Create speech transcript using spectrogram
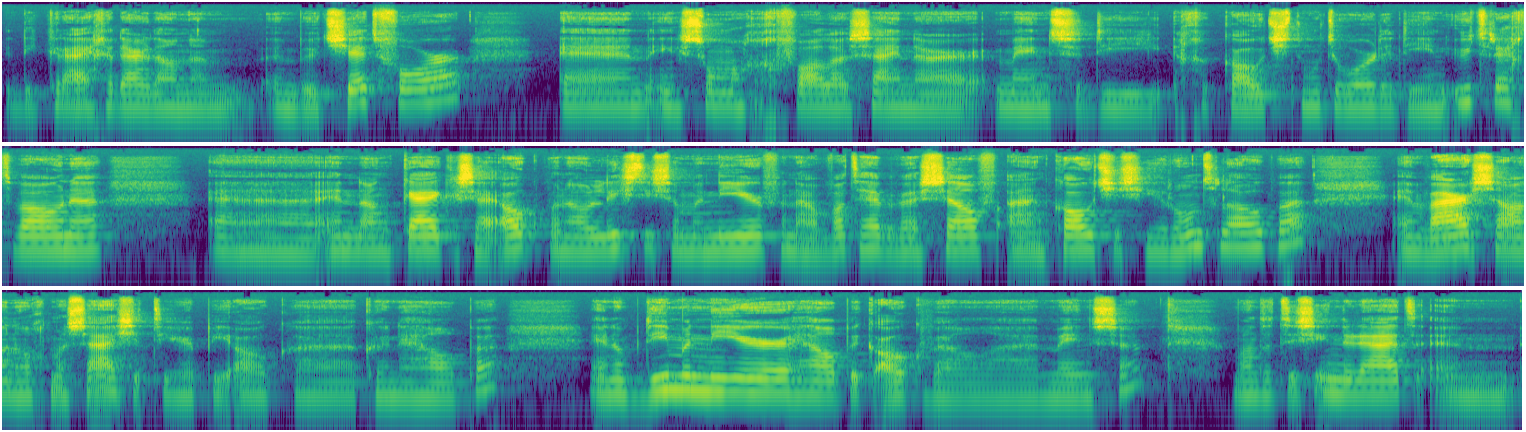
Die krijgen daar dan een, een budget voor. En in sommige gevallen zijn er mensen die gecoacht moeten worden die in Utrecht wonen. Uh, en dan kijken zij ook op een holistische manier van, nou, wat hebben wij zelf aan coaches hier rondlopen en waar zou nog massagetherapie ook uh, kunnen helpen. En op die manier help ik ook wel uh, mensen, want het is inderdaad een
